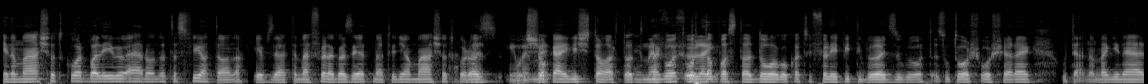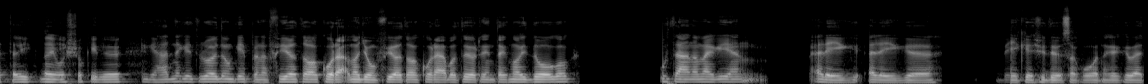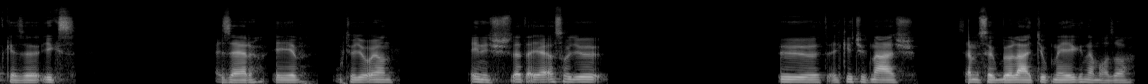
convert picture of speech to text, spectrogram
én a másodkorban lévő Elrondot az fiatalnak képzeltem, mert főleg azért, mert ugye a másodkor hát, az én sokáig is tartott, én meg, ott, főleg... ott tapasztalt dolgokat, hogy felépíti völgyzuglót, az utolsó sereg, utána megint eltelik, nagyon sok idő. Igen, hát neki tulajdonképpen a fiatal korá, nagyon fiatal korában történtek nagy dolgok, utána meg ilyen elég, elég békés időszak volt neki a következő x ezer év, úgyhogy olyan, én is, tehát az, hogy ő, őt egy kicsit más szemszögből látjuk még, nem az a,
